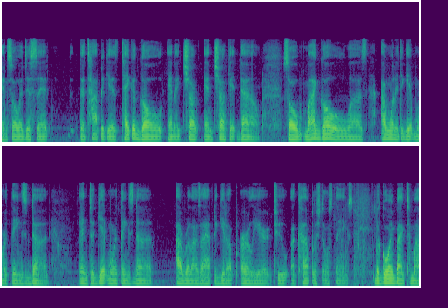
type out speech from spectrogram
And so it just said the topic is take a goal and a chunk and chunk it down so my goal was I wanted to get more things done. And to get more things done, I realized I have to get up earlier to accomplish those things. But going back to my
